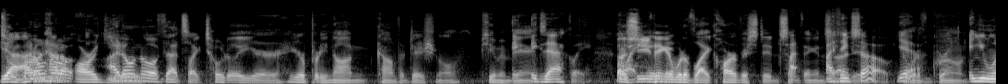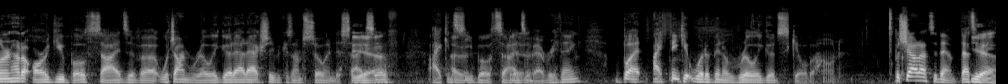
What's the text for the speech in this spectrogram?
To I don't know, how to argue. I don't know if that's like totally your you're a pretty non-confrontational human being. exactly. Oh, I so you think it would have like harvested something I inside think you? so. It Yeah, would have grown. and you learn how to argue both sides of a, which I'm really good at actually because I'm so indecisive. Yeah. I can see both sides yeah. of everything. But I think it would have been a really good skill to hone. But shout out to them. That's Yeah,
